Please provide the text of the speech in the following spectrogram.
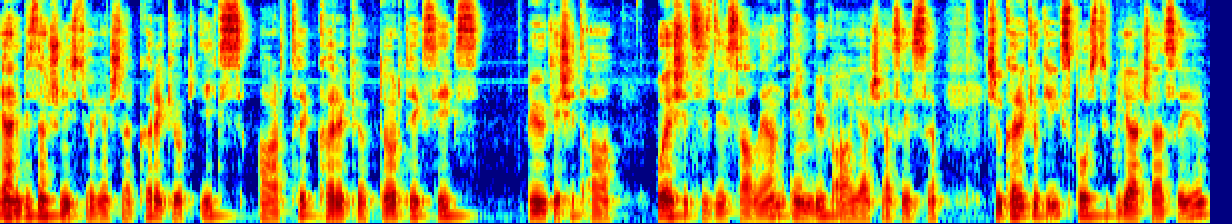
Yani bizden şunu istiyor gençler. Karekök x artı karekök 4 eksi x büyük eşit a. Bu eşitsizliği sağlayan en büyük a gerçel sayısı. Şimdi karekök x pozitif bir gerçel sayı.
